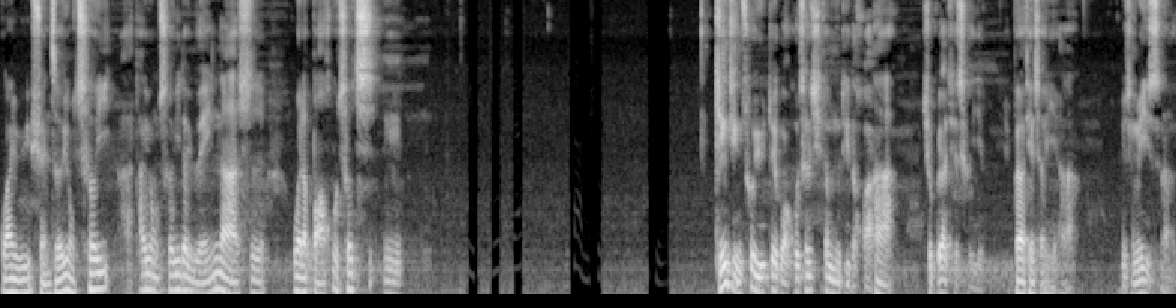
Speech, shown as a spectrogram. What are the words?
关于选择用车衣啊，他用车衣的原因呢，是为了保护车漆。嗯，仅仅出于对保护车漆的目的的话，啊，就不要贴车衣。不要贴车衣啊，有什么意思呢？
